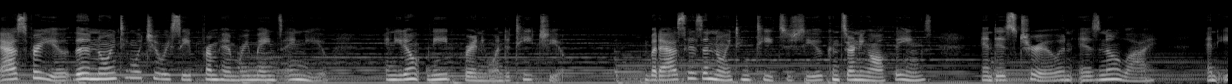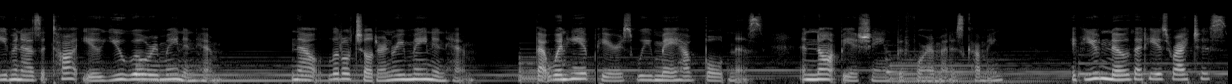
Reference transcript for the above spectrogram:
As for you, the anointing which you received from him remains in you, and you don't need for anyone to teach you. But as his anointing teaches you concerning all things, and is true and is no lie, and even as it taught you, you will remain in him. Now, little children, remain in him, that when he appears, we may have boldness, and not be ashamed before him at his coming. If you know that he is righteous,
